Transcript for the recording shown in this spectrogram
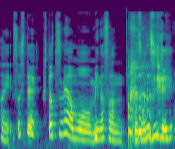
はい。そして、二つ目はもう皆さんご存知、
